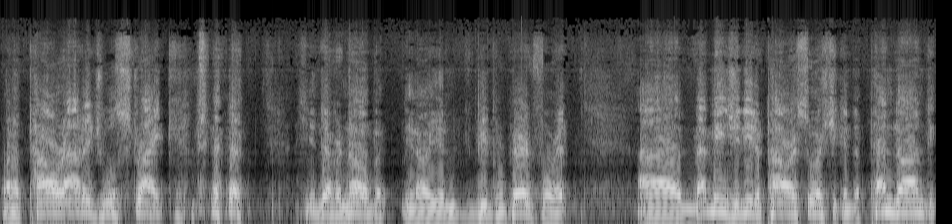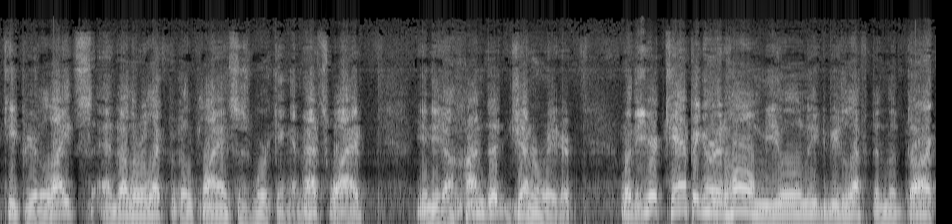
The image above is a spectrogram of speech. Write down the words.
when a power outage will strike. you never know, but, you know, you be prepared for it. Uh, that means you need a power source you can depend on to keep your lights and other electrical appliances working, and that's why you need a Honda generator. Whether you're camping or at home, you'll need to be left in the dark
